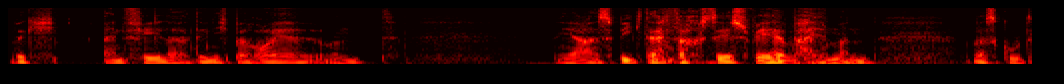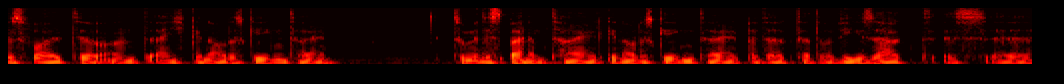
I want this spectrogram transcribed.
wirklich ein Fehler, den ich bereue. Und ja, es wiegt einfach sehr schwer, weil man was Gutes wollte und eigentlich genau das Gegenteil, zumindest bei einem Teil, genau das Gegenteil bewirkt hat. Aber wie gesagt, es, äh,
